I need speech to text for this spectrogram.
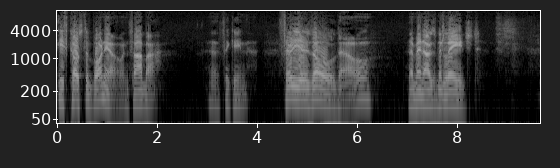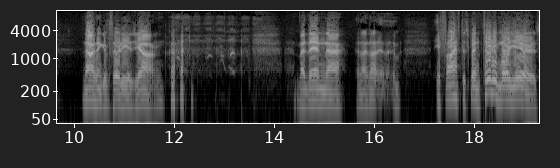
east coast of Borneo in Sabah. Uh, thinking, 30 years old now, that meant I was middle aged. Now I think of 30 as young. but then, uh, and I thought, if I have to spend 30 more years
